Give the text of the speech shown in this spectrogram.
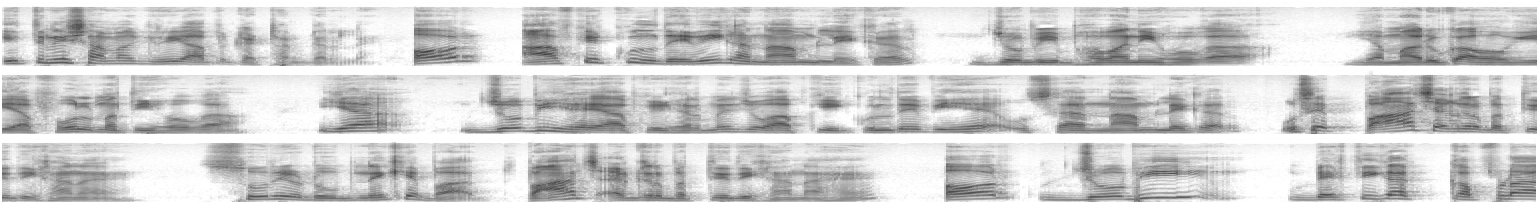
इतनी सामग्री आप इकट्ठा कर लें। और आपके कुल देवी का नाम लेकर जो भी भवानी होगा या मारुका होगी या फूलमती होगा, या जो भी है आपके घर में, जो आपकी कुलदेवी है, उसका नाम लेकर उसे पाँच अगरबत्ती दिखाना है। सूर्य डूबने के बाद पाँच अगरबत्ती दिखाना है और जो भी व्यक्ति का कपड़ा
